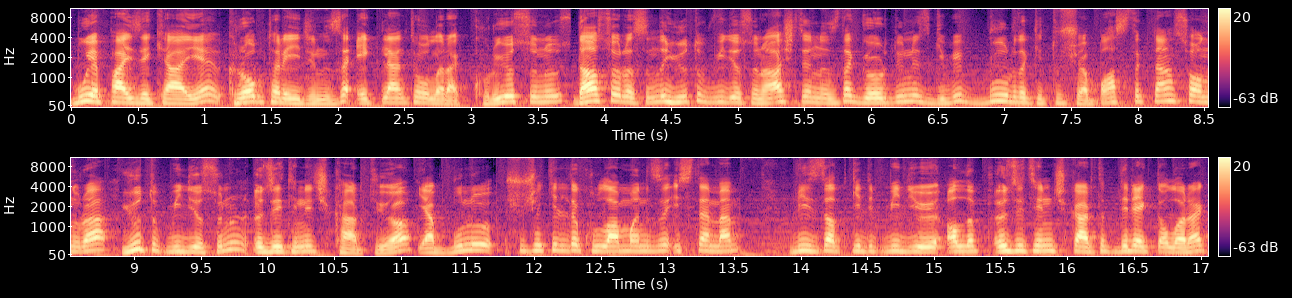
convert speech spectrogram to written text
Bu yapay zekayı Chrome tarayıcınıza eklenti olarak kuruyorsunuz. Daha sonrasında YouTube videosunu açtığınızda gördüğünüz gibi buradaki tuşa bastıktan sonra YouTube videosunun özetini çıkartıyor. Ya bunu şu şekilde kullanmanızı istemem bizzat gidip videoyu alıp özetini çıkartıp direkt olarak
